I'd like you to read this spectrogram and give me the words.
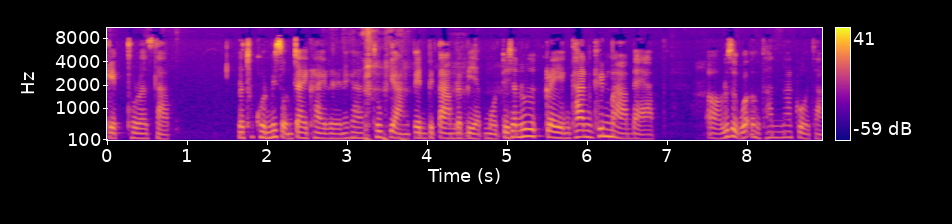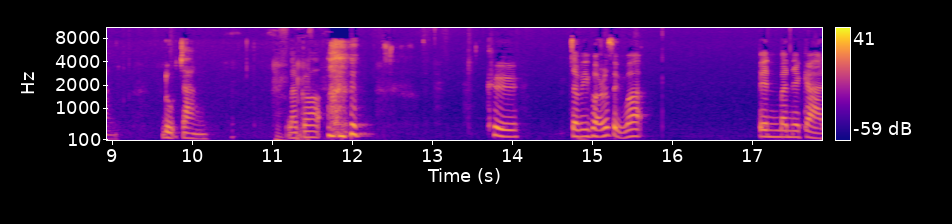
เก็บโทรศัพท์ แล้วทุกคนไม่สนใจใครเลยนะคะ ทุกอย่างเป็นไปตามระเบียบหมดดิฉันรู้สึกเกรงท่านขึ้นมาแบบเออรู้สึกว่าเออท่านน่ากลัวจังดุจัง แล้วก็ คือจะมีความรู้สึกว่า เป็นบรรยากาศ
